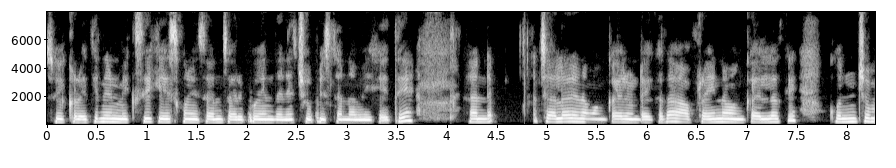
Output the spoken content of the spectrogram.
సో ఇక్కడైతే నేను మిక్సీకి వేసుకునేసాను సరిపోయిందని చూపిస్తున్నా మీకైతే. అండ్ చల్లారిన వంకాయలు ఉంటాయి కదా ఆ ఫ్రై అయిన వంకాయలకి కొంచెం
